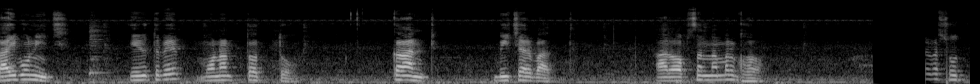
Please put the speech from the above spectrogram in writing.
লাইবনিজ এর উত্তরে মনাতত্ত্ব কান্ট, বিচারবাদ, আর অপশান নাম্বার ঘ। সত্য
